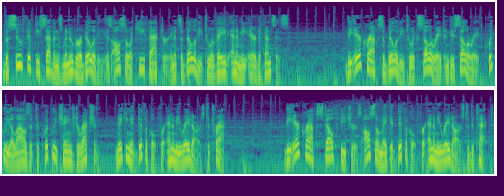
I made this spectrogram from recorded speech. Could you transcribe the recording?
The Su-57's maneuverability is also a key factor in its ability to evade enemy air defenses. The aircraft's ability to accelerate and decelerate quickly allows it to quickly change direction, making it difficult for enemy radars to track. The aircraft's stealth features also make it difficult for enemy radars to detect.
